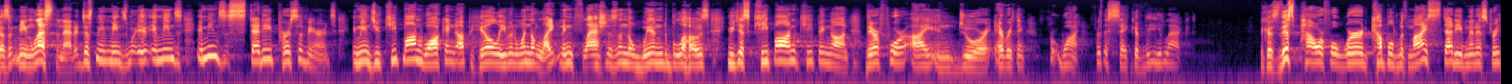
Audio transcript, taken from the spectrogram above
Doesn't mean less than that. It just means it means it means steady perseverance. It means you keep on walking uphill even when the lightning flashes and the wind blows. You just keep on keeping on. Therefore, I endure everything. For, why? For the sake of the elect. Because this powerful word, coupled with my steady ministry,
